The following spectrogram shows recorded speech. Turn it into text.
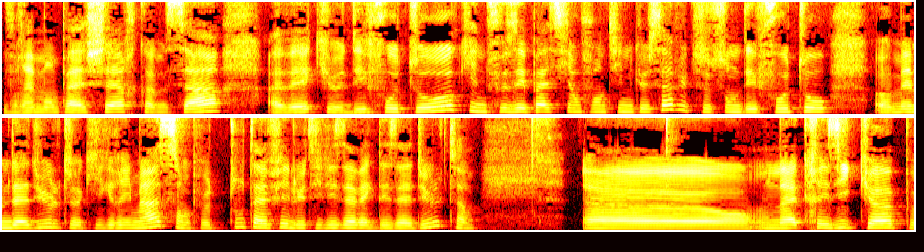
vraiment pas chers comme ça avec euh, des photos qui ne faisaient pas si enfantines que ça vu que ce sont des photos même d'adultes qui grimacent. On peut tout à fait l'utiliser avec des adultes on a Crazy Cup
